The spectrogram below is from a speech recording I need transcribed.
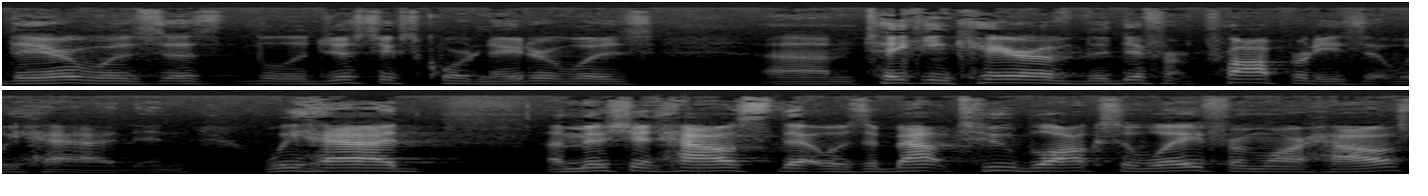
there was as the logistics coordinator was um, taking care of the different properties that we had, and we had a mission house that was about two blocks away from our house,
